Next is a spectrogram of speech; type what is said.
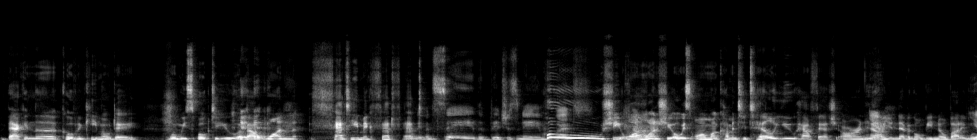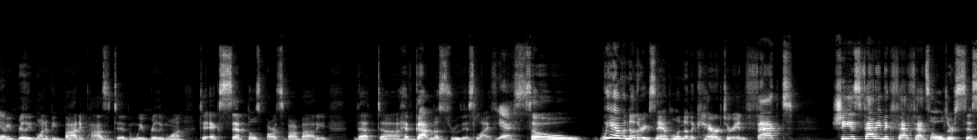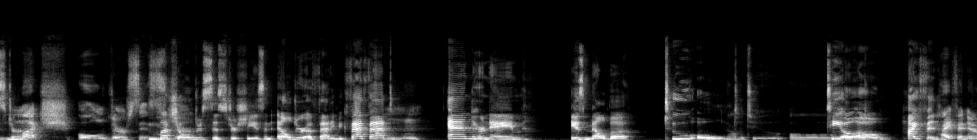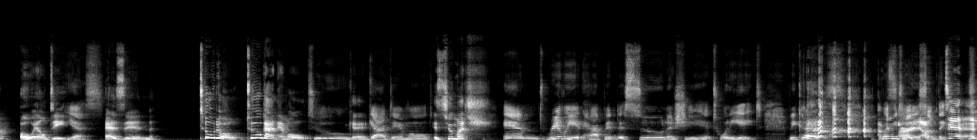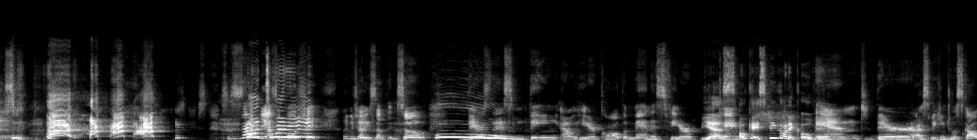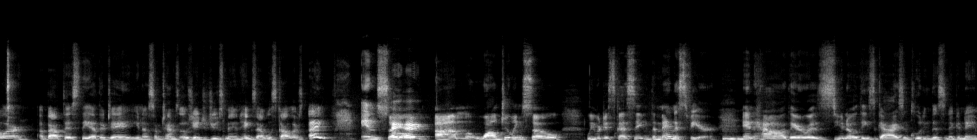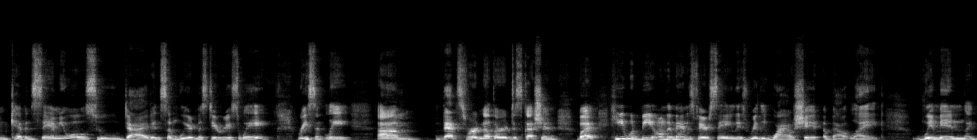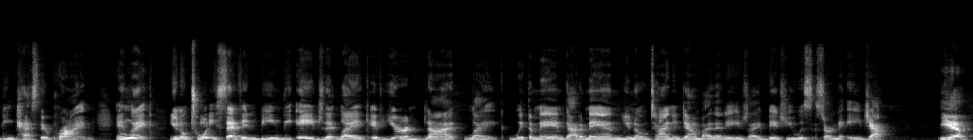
back in the COVID and chemo day when we spoke to you about one fatty McFat I don't Fat. even say the bitch's name. Ooh, she on one. She always on one coming to tell you how fat you are and how you're never gonna be nobody. When Yep. we really want to be body positive and we really want to accept those parts of our body that uh, have gotten us through this life. Yes. So we have another example, another character. In fact, she is Fatty McFatfat's older sister. Much older sister. Much older sister. She is an elder of Fatty McFatfat. Mm-hmm. And her name is Melba Too Old. Number two. Oh. T O O hyphen Hyphen now. O L D. Yes. As in too, do- too goddamn old. Too Okay. goddamn old. It's too much. And really, it happened as soon as she hit 28. Because, let me tell you something. Society has some bullshit. Let me tell you something. So, there's this thing out here called the manosphere. Yes. Okay, speak on it, COVID. And there, I was speaking to a scholar about this the other day. You know, sometimes OJ the Juice Man hangs out with scholars. Hey, and so Hey, hey. um, while doing so, we were discussing the manosphere Mm. and how there was, you know, these guys, including this nigga named Kevin Samuels, who died in some weird, mysterious way recently. Um, that's for another discussion. But he would be on the manosphere saying this really wild shit about like women like being past their prime and like you know 27 being the age that like if you're not like with a man got a man you know tying it down by that age like bitch you was starting to age out yeah,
